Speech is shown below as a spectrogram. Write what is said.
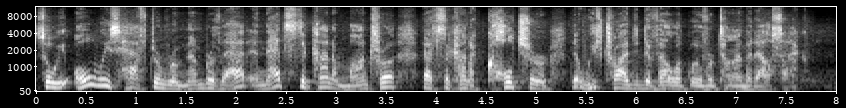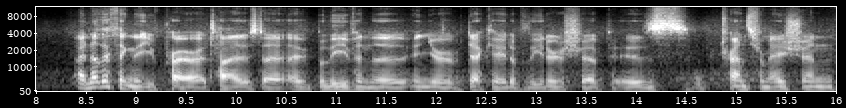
So we always have to remember that, and that's the kind of mantra, that's the kind of culture that we've tried to develop over time at ALSAC. Another thing that you've prioritized, I believe, in the in your decade of leadership is transformation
